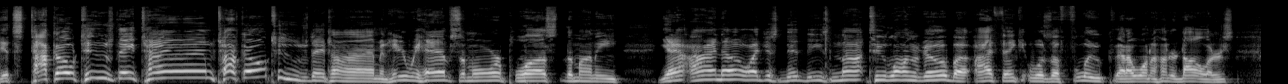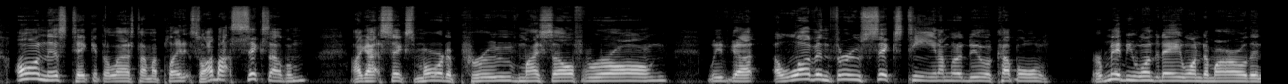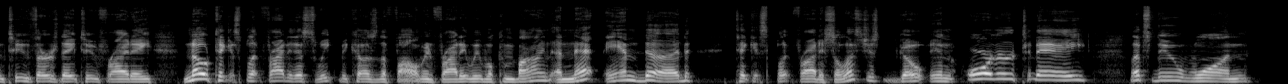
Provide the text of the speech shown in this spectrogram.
It's Taco Tuesday time, Taco Tuesday time, and here we have some more plus the money. Yeah, I know I just did these not too long ago, but I think it was a fluke that I won $100 on this ticket the last time I played it. So I bought six of them. I got six more to prove myself wrong. We've got 11 through 16. I'm going to do a couple or maybe one today, one tomorrow, then two Thursday, two Friday. No ticket split Friday this week because the following Friday we will combine Annette and dud ticket split Friday. So let's just go in order today. Let's do one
